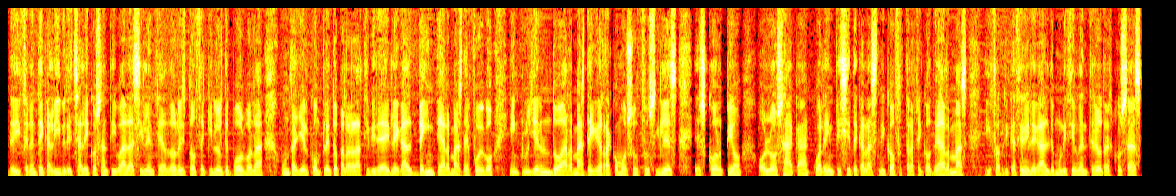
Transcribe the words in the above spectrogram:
de diferente calibre, chalecos antibalas, silenciadores, 12 kilos de pólvora, un taller completo para la actividad ilegal, 20 armas de fuego, incluyendo armas de guerra como subfusiles Scorpio o los AK-47 Kalashnikov, tráfico de armas y fabricación ilegal de munición, entre otras cosas,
